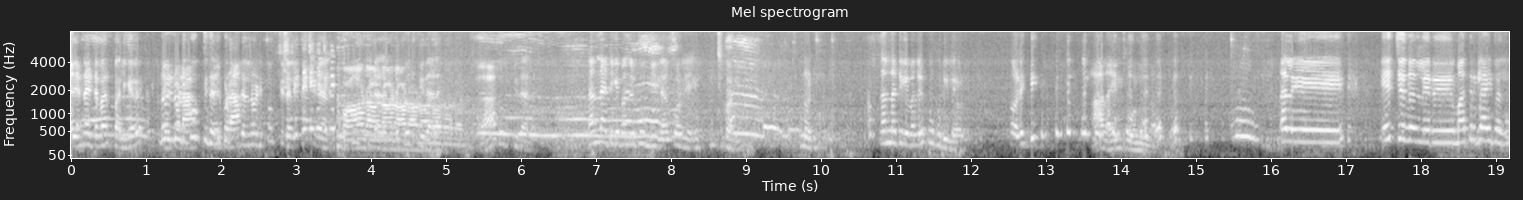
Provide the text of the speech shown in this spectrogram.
ಎನ್ನಟ್ಟ ಬರ್ಪಲ್ಲಿಗೆ ನೋಡಿ ನೋಡಿ ಕೂಗ್ತಿದ್ದಾಳೆ ನೋಡಿ ಕೂಗ್ತಿದ್ದಾಳೆ ಕೂಗ್ತಿದ್ದಾಳೆ. ಕೂಗ್ತಿದ್ದಾಳೆ ನನ್ನಟ್ಟಿಗೆ ಬಂದ್ರೆ ಕೂಗಿಲ್ಲ ಕೊಡಿ ಕೊಡ್ಲಿ ನೋಡಿ ನನ್ನಟ್ಟಿಗೆ ಬಂದ್ರೆ ಕೂಗುದಿಲ್ಲ ಅವಳು ನೋಡಿ. ಅಲ್ಲ ಹೆಚ್ಚಿನಲ್ಲಿರು ಮಾತ್ರ ಅಲ್ಲ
